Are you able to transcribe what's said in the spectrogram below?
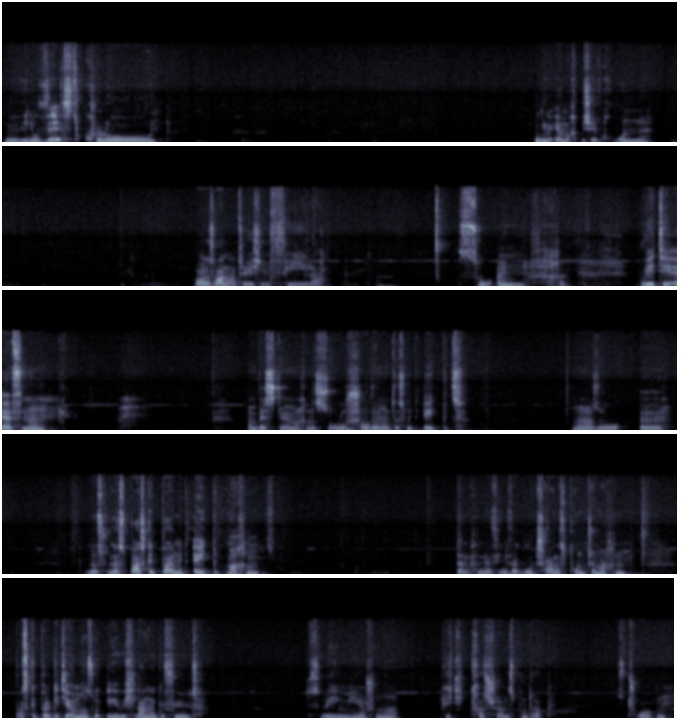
Wie du willst, Klon. Junge, er macht mich einfach one, ne? Oh, das war natürlich ein Fehler. So ein WTF, ne? Am besten wir machen das Solo Showdown und das mit 8-Bit. Mal so, äh, lass, lass Basketball mit 8-Bit machen. Dann können wir auf jeden Fall gut Schadenspunkte machen. Basketball geht ja immer so ewig lange gefühlt. Deswegen hier schon mal richtig krass Schadenspunkt ab. Stroken.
